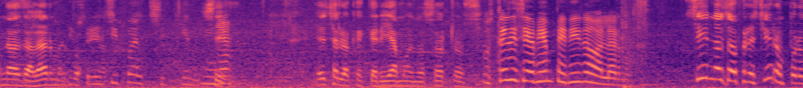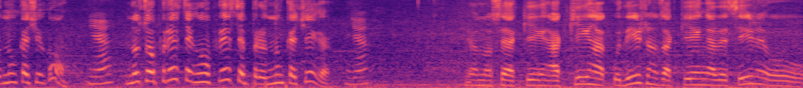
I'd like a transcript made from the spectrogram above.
unas alarmas. El principal sí tiene. Sí. Eso es lo que queríamos nosotros. ¿Ustedes ya habían pedido alarmas? Sí, nos ofrecieron, pero nunca llegó. ¿Ya? Nos ofrecen, ofrecen, pero nunca llega. ¿Ya? Yo no sé a quién, a quién acudirnos, a quién a decir o,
